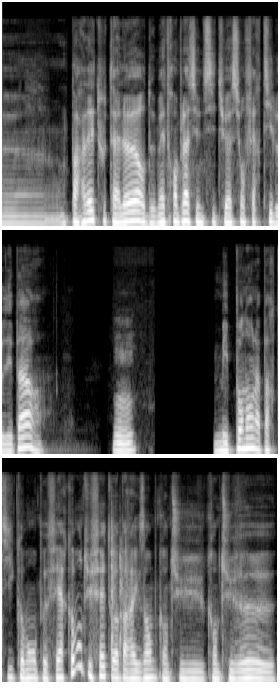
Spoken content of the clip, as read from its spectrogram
Euh, on parlait tout à l'heure de mettre en place une situation fertile au départ. Mmh mais pendant la partie, comment on peut faire? Comment tu fais, toi, par exemple, quand tu, quand tu veux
